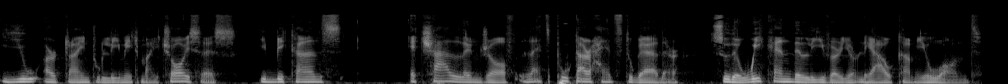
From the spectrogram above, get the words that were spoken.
you are trying to limit my choices. It becomes a challenge of let's put our heads together so that we can deliver your, the outcome you want.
